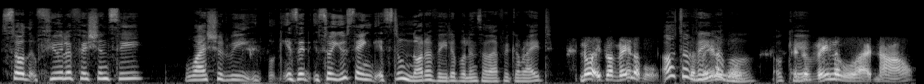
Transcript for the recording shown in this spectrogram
So the fuel efficiency, why should we? Is it so? You're saying it's still not available in South Africa, right? No, it's available. Oh, it's, it's available. available. Okay, it's available right now.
